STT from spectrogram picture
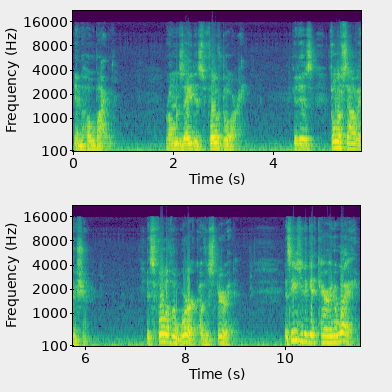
in the whole Bible. Romans 8 is full of glory, it is full of salvation, it's full of the work of the Spirit. It's easy to get carried away.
